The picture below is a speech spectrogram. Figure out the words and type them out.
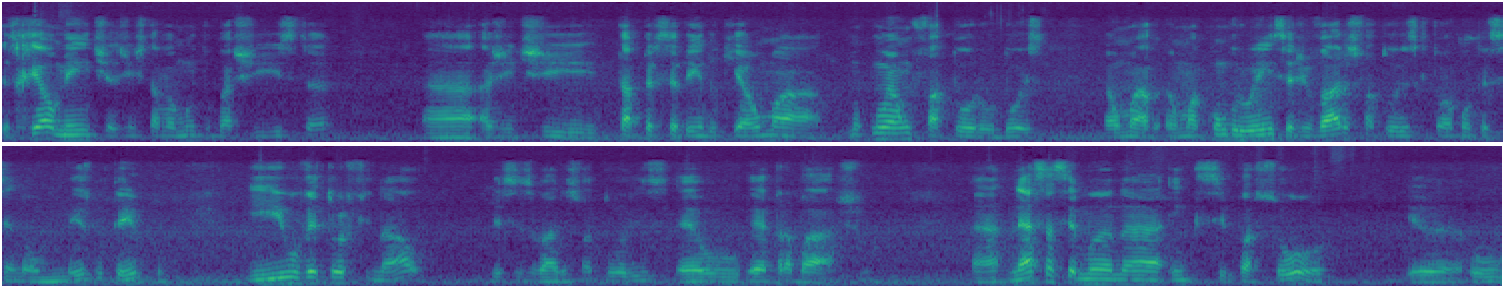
realmente a gente estava muito baixista. Uh, a gente está percebendo que é uma, não é um fator ou dois, é uma, é uma congruência de vários fatores que estão acontecendo ao mesmo tempo e o vetor final desses vários fatores é, o, é para baixo. Uh, nessa semana em que se passou, eu, o,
